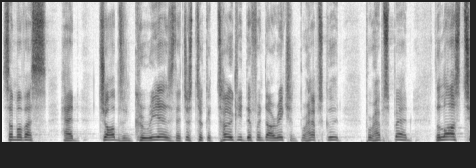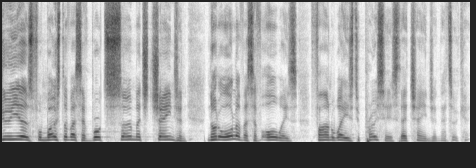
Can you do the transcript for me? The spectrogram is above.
Some of us had jobs and careers that just took a totally different direction, perhaps good, perhaps bad. The last two years, for most of us, have brought so much change, and not all of us have always found ways to process that change, and that's okay.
